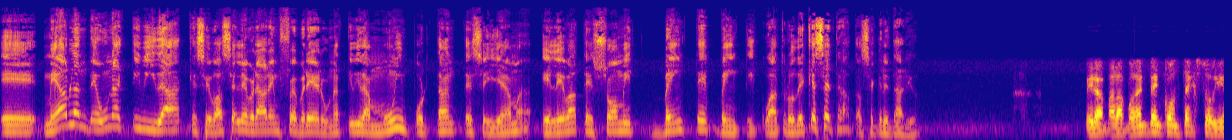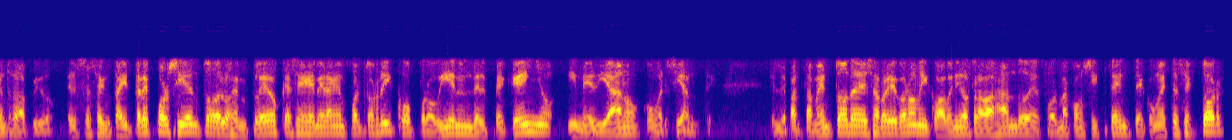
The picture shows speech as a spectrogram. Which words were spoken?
Eh, me hablan de una actividad que se va a celebrar en febrero, una actividad muy importante, se llama Elevate Summit 2024. ¿De qué se trata, secretario? Mira, para ponerte en contexto bien rápido, el 63% de los empleos que se generan en Puerto Rico provienen del pequeño y mediano comerciante. El Departamento de Desarrollo Económico ha venido trabajando de forma consistente con este sector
